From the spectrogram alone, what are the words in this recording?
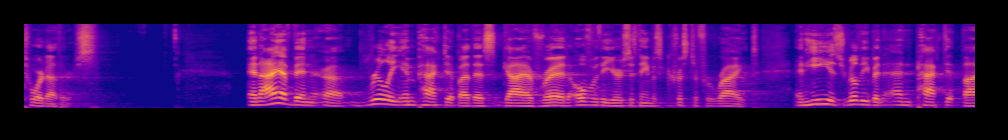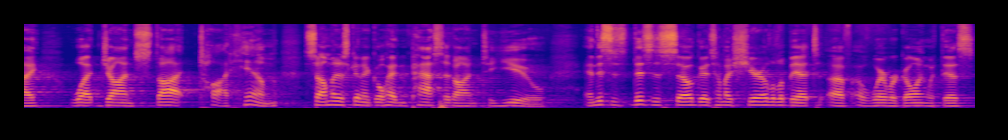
toward others. And I have been uh, really impacted by this guy I've read over the years. His name is Christopher Wright. And he has really been impacted by what John Stott taught him. So I'm just going to go ahead and pass it on to you. And this is, this is so good. So I'm going to share a little bit of, of where we're going with this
